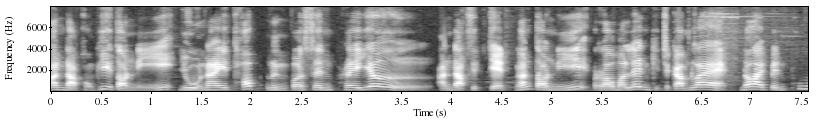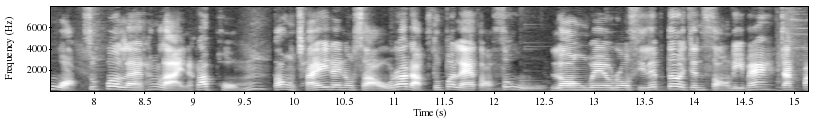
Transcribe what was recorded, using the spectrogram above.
อันดับของพี่ตอนนี้อยู่ในท็อป 1% Player อันดับ 17 งั้นตอนนี้เรามาเล่นกิจกรรมแรก ได้เป็นพวกซูเปอร์แรทั้งหลายนะครับผมต้องใช้ไดโนเสาร์ระดับซูเปอร์แรต่อสู้ ลองเวโรซิเลปเตอร์เจน 2 ดีไหมจัดไป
